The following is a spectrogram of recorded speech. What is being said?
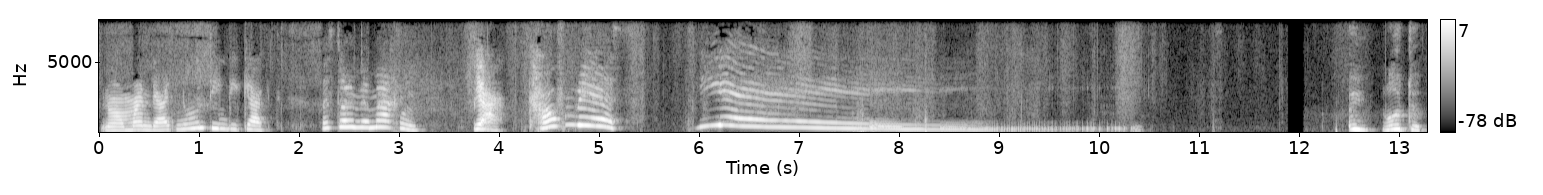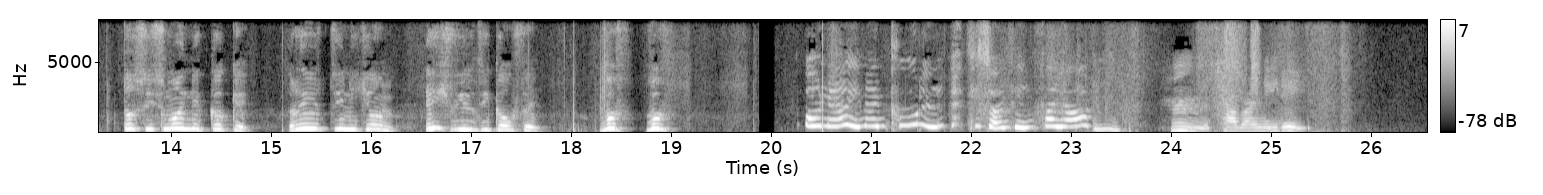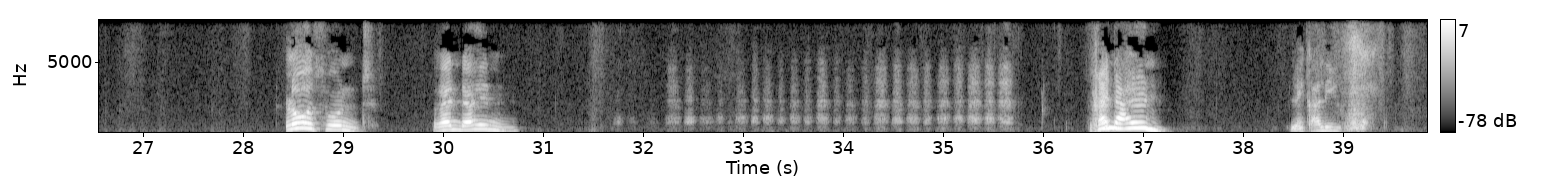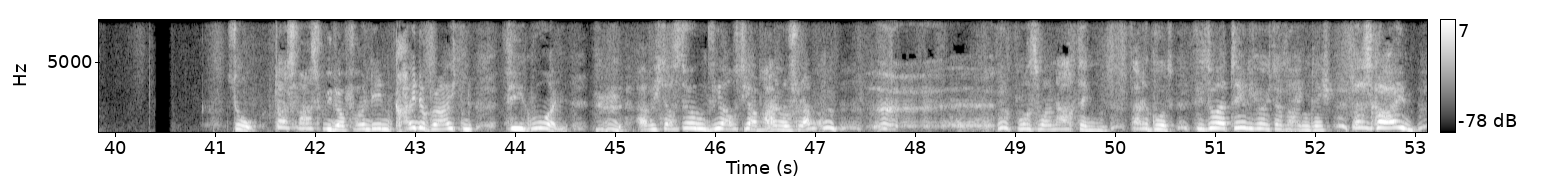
No Mann, der hat einen Hund hingekackt. Was sollen wir machen? Ja, kaufen wir es. Yay! Ey, Leute, das ist meine Kacke. Redet sie nicht an. Ich will sie kaufen. Wuff, wuff. Oh nein, ein Pudel. Sie sollen für ihn verjagen. Hm, ich habe eine Idee. Los, Hund. Renn dahin. Renn dahin. Leckerli. So, das war's wieder von den kreidebleichen Figuren. Hm, Habe ich das irgendwie aus japanisch Lampen? Äh, muss mal nachdenken. Warte kurz, wieso erzähle ich euch das eigentlich? Das ist geheim.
